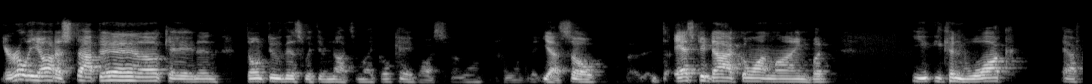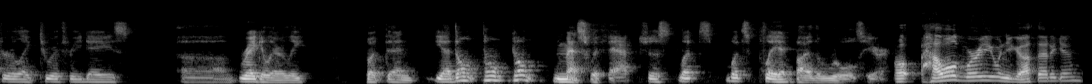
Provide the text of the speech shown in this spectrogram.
You really ought to stop. Eh, okay, and then don't do this with your nuts. I'm like, okay, boss. I won't. I won't. Yeah. So ask your doc. Go online, but you you can walk after like two or three days uh, regularly. But then, yeah, don't don't don't mess with that. Just let's let's play it by the rules here. Well, how old were you when you got that again?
